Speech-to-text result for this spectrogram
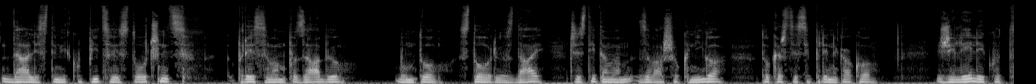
Dali ste mi kupico istočnic, prej sem vam pozabil, bom to storil zdaj. Čestitam vam za vašo knjigo, to, kar ste si prej nekako želeli kot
